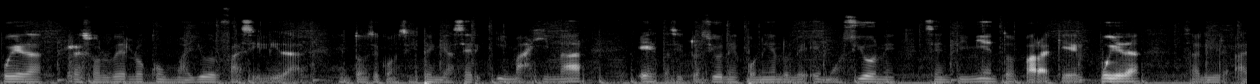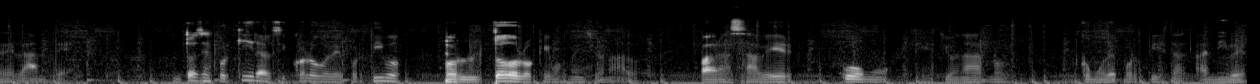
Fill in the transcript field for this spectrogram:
pueda resolverlo con mayor facilidad. Entonces consiste en hacer imaginar estas situaciones poniéndole emociones, sentimientos para que él pueda salir adelante. Entonces, ¿por qué ir al psicólogo deportivo? Por todo lo que hemos mencionado, para saber cómo gestionarnos como deportistas a nivel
